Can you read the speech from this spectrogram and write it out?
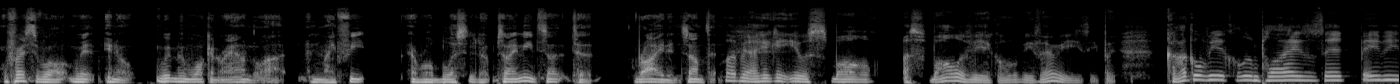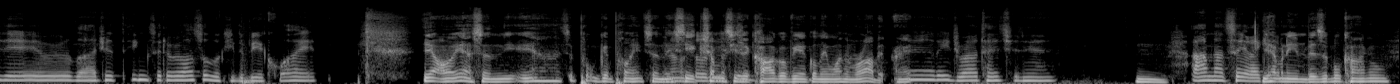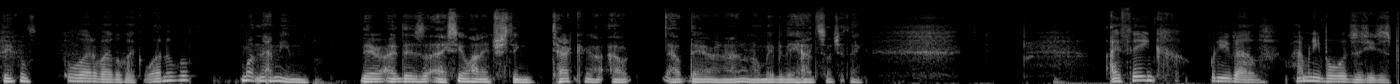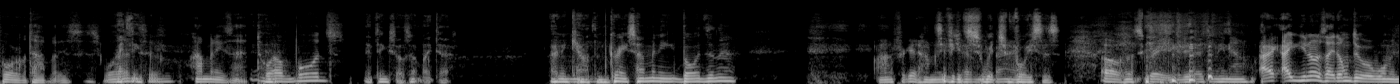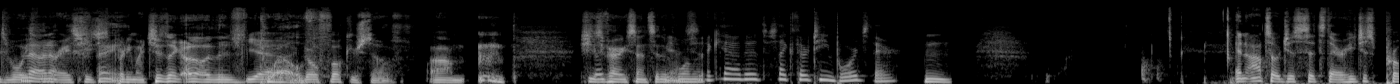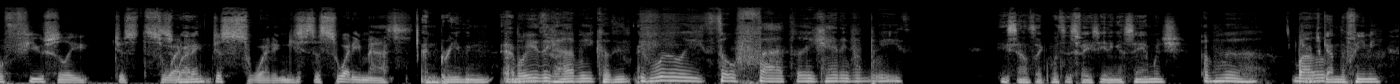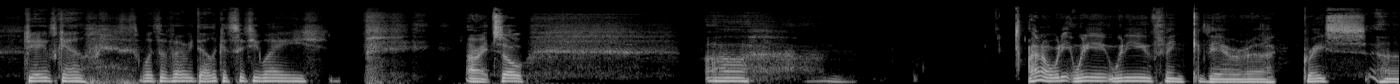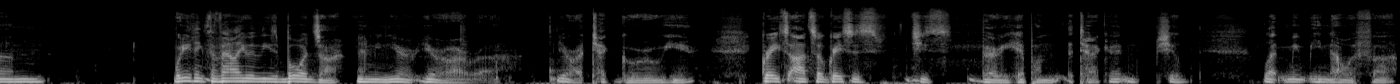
well, first of all, we you know we've been walking around a lot, and my feet are all it up, so I need some, to ride in something. Well, I mean, I could get you a small, a smaller vehicle would be very easy, but cargo vehicle implies that maybe there are larger things that are also looking to be acquired. Yeah, oh yes, and yeah, that's a good point. So they know, see so someone sees a cargo vehicle, and they want to rob it, right? Yeah, they draw attention. Yeah, Hmm. I'm not saying I You have any invisible cargo vehicles? what do I look like? Wonder Woman? Well, I mean, there, I, there's, I see a lot of interesting tech uh, out out there, and I don't know, maybe they had such a thing. I think. What do you have? How many boards did you just pour on top of this? Is one, think- two? How many is that? Twelve boards? I think so, something like that. I didn't count them. Grace, how many boards are there? I forget how many. See if you could have in your switch voices. Oh, that's great. You do that to me now. I, I, you notice I don't do a woman's voice. No, no. Grace. She's Hey, pretty much She's like, oh, there's yeah. twelve. Go fuck yourself. Um, She's like- a very sensitive yeah, woman. she's like, yeah, there's like 13 boards there. Hmm. And Otto just sits there. He just profusely just sweating, Sweating? just sweating. He's just a sweaty mess. And breathing I'm heavily. breathing heavy because he's, he's literally so fat that he can't even breathe. He sounds like what's his face eating a sandwich. Uh, James well, Gandolfini. James Gale was a very delicate situation. All right, so uh I don't know, what do you what do you what do you think there, uh Grace? Um what do you think the value of these boards are? I mean you're you're our uh, you're our tech guru here. Grace Otso, Grace is she's very hip on the tech and she'll let me, me know if uh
